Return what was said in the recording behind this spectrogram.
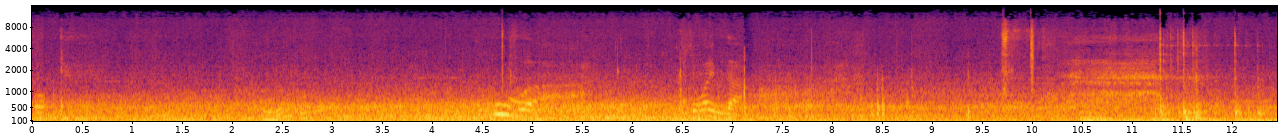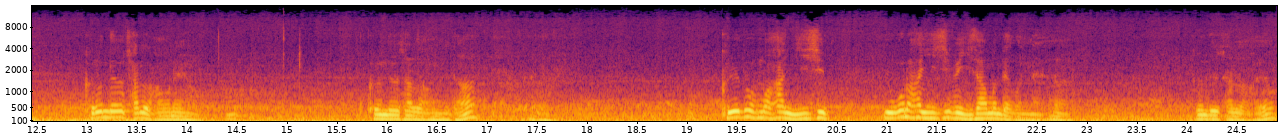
오케이. 우와. 쏘가리입니다. 그런 대로 잘 나오네요. 그런 대로 잘 나옵니다. 그래도 뭐 한 20, 요거는 한 20에 2, 3은 되겠네. 어. 그런 대로 잘 나와요.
